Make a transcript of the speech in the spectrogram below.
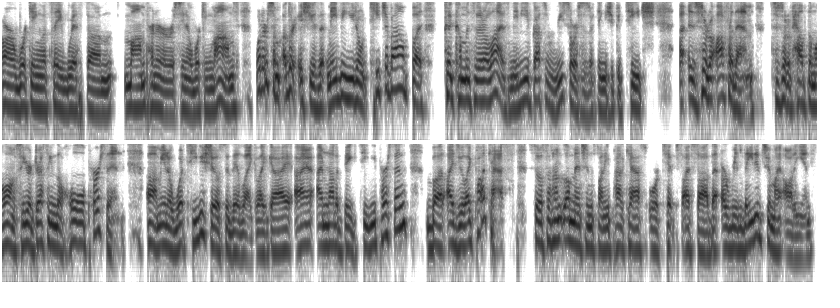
are working, let's say, with um, mompreneurs, you know, working moms, what are some other issues that maybe you don't teach about, but could come into their lives? Maybe you've got some resources or things you could teach, uh, sort of offer them to sort of help them along. So you're addressing the whole person. Um, you know, what TV shows do they like? Like I, I I'm not a big TV person, but I do like podcasts. So sometimes I'll mention funny podcasts or tips I've saw that are related to my audience,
